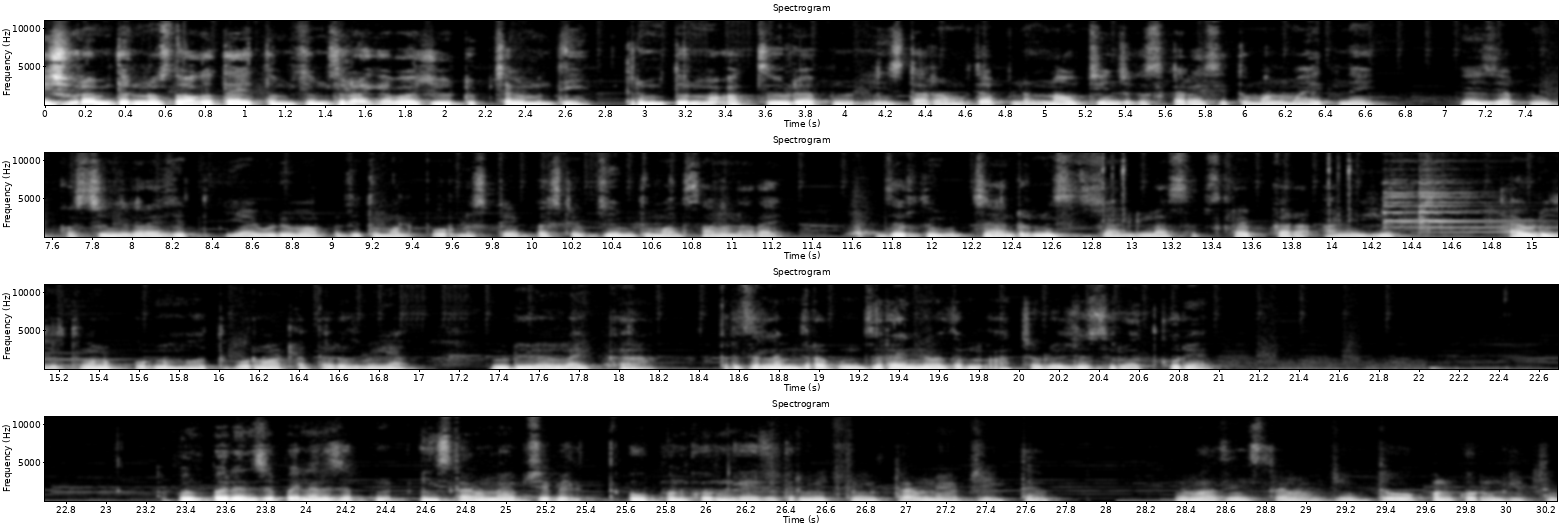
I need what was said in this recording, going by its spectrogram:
ईश्वरा मित्रांनो स्वागत आहे तुमचं तुमचं लाडक्या भावाच्या यूट्यूब चॅनलमध्ये तर मित्रांनो आजचा व्हिडिओ आपण इंस्टाग्राममध्ये आपलं नाव चेंज कसं करायचं तुम्हाला माहीत नाही. हे जे आपण कसं चेंज करायचे या व्हिडिओमार्फत जे तुम्हाला पूर्ण स्टेप बाय स्टेप जे मी तुम्हाला सांगणार आहे. जर तुम्ही चॅनल नसेल चॅनलला सबस्क्राईब करा आणि हे हा व्हिडिओ जर तुम्हाला पूर्ण महत्त्वपूर्ण वाटला तरच मी या व्हिडिओला लाईक करा. तर चला मित्र आपण जरा निवडता आजच्या व्हिडिओची सुरुवात करूया. आपण पहिल्यांदा पहिल्यांदा आपण इंस्टाग्राम ॲप जे ओपन करून घ्यायचं तर मी इंस्टाग्राम ॲप जे इथं मी माझं इंस्टाग्राम जे तो ओपन करून घेतो.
